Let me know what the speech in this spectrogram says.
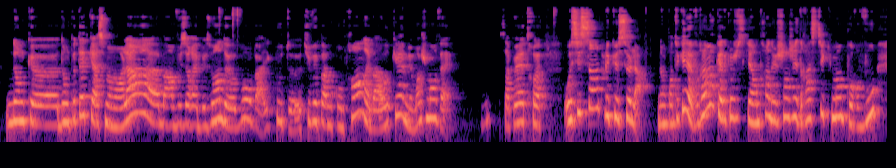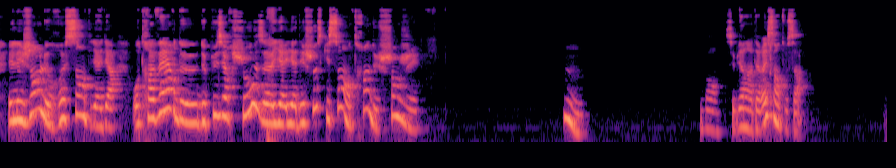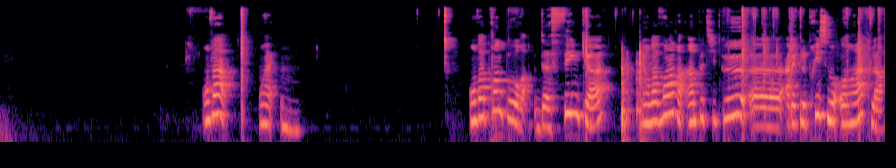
Donc, euh, donc peut-être qu'à ce moment-là, ben, vous aurez besoin de bon bah écoute, tu veux pas me comprendre, et bah ok, mais moi je m'en vais. Ça peut être aussi simple que cela. Donc en tout cas, il y a vraiment quelque chose qui est en train de changer drastiquement pour vous et les gens le ressentent. Y a, au travers de, plusieurs choses, il y, a, des choses qui sont en train de changer. Hmm. Bon, c'est bien intéressant tout ça. On va... Ouais. Hmm. On va prendre pour The Thinker et on va voir un petit peu euh, avec le prisme oracle.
